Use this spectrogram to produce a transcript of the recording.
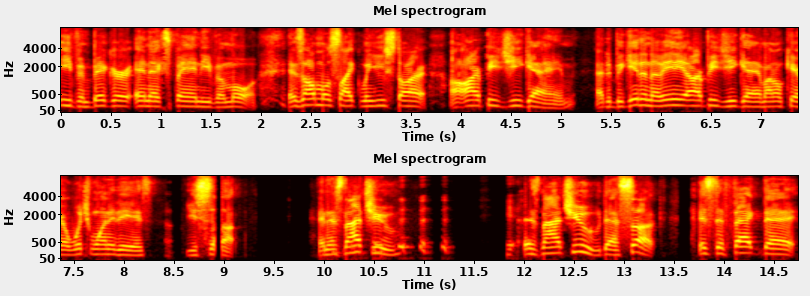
even bigger and expand even more. It's almost like when you start a RPG game. At the beginning of any RPG game, I don't care which one it is, you suck. And it's not you. It's not you that suck. It's the fact that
